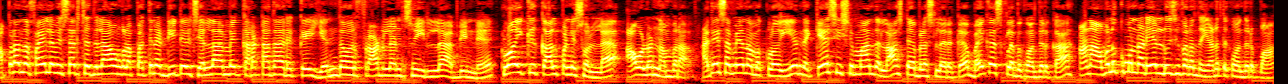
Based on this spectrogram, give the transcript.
அப்புறம் அந்த ஃபைலை விசாரிச்சதுல அவங்கள பத்தின டீடைல்ஸ் எல்லாமே கரெக்டா தான் இருக்கு. எந்த ஒரு ஃப்ராடுலன்ஸும் இல்ல அப்படின்னு க்ளோய்க்கு கால் பண்ணி சொல்ல அவளும் நம்புறா. அதே சமயம் நம்ம க்ளோயி அந்த கேசி விஷயமா அந்த லாஸ்ட் டேபிள்ஸ்ல இருக்க பைக்கர்ஸ் கிளப்புக்கு வந்திருக்கா. ஆனா அவளுக்கு முன்னாடியே லூசிஃபர் அந்த இடத்துக்கு வந்திருப்பான்.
